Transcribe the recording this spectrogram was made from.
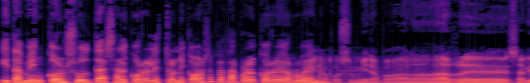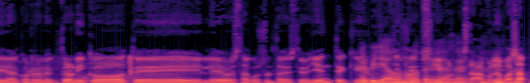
y también consultas al correo electrónico. Vamos a empezar por el correo, Rubén. Venga, pues mira, para dar eh, salida al correo electrónico, te leo esta consulta de este oyente que... He pillado, no lo tenías, Sí, porque ¿eh? estaba con el WhatsApp.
